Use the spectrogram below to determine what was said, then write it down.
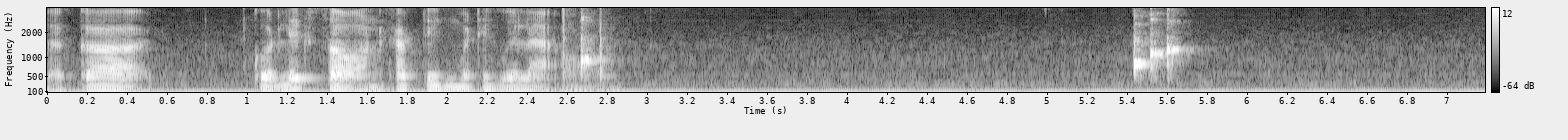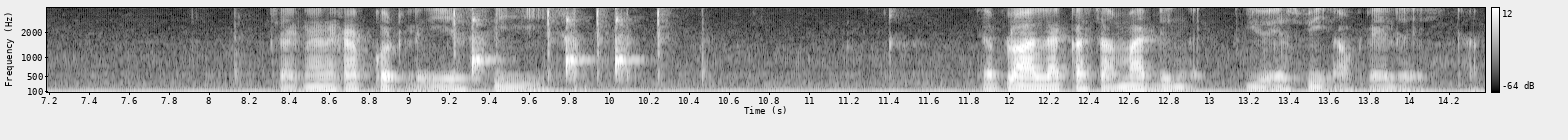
แล้วก็กดเลข2นครับดึงบันทึกเวลาออก จากนั้นนะครับกด ESC ครับเรียบร้อยแล้วก็สามารถดึง USB ออกได้เลยครับ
